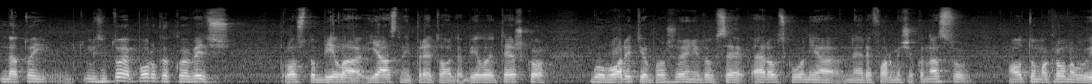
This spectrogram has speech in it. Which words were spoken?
Da, to je, mislim, to je poruka koja je već prosto bila jasna i pre toga. Bilo je teško govoriti o proširenju dok se Europska unija ne reformiše. Kod nas su malo tu Makronovu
